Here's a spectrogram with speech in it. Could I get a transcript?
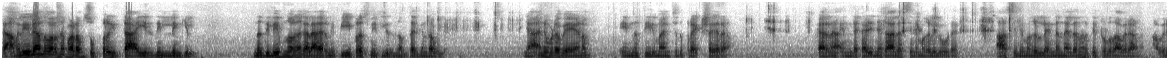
രാമലീല എന്ന് പറഞ്ഞ പടം സൂപ്പർ ഹിറ്റ് ആയിരുന്നില്ലെങ്കിൽ ഇന്ന് ദിലീപ് എന്ന് പറഞ്ഞ കലാകാരൻ ഇപ്പം ഈ പ്രസ് മീറ്റിൽ ഇത് സംസാരിക്കണ്ടാവില്ലേ ഞാനിവിടെ വേണം എന്ന് തീരുമാനിച്ചത് പ്രേക്ഷകരാണ്. കാരണം എന്റെ കഴിഞ്ഞ കാല സിനിമകളിലൂടെ ആ സിനിമകളിൽ എന്നെ നിലനിർത്തിയിട്ടുള്ളത് അവരാണ്. അവർ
